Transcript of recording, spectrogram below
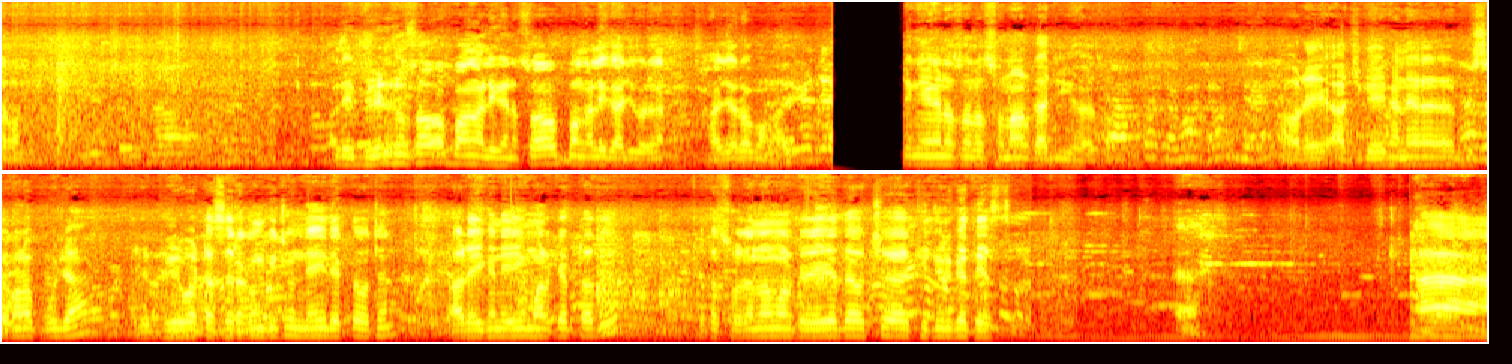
তখন খালি ভিড় সব বাঙালি এখানে, সব বাঙালি কাজ করে হাজারো বাঙালি। এখানে সব সোনার কাজই হয় সব। আর আজকে এখানে বিশ্বকর্মা পূজা, আর ভিড়ভাড়টা সেরকম কিছু নেই, দেখতে পাচ্ছেন। আর এখানে এই মার্কেটটাতে, এটা সোজানা মার্কেট এতে হচ্ছে খিচুড়ি খেতে এসছে। হ্যাঁ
